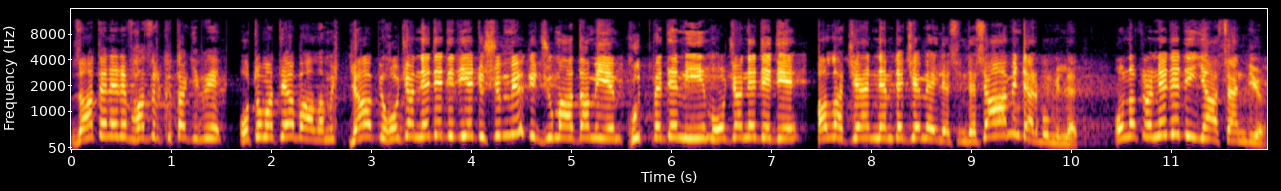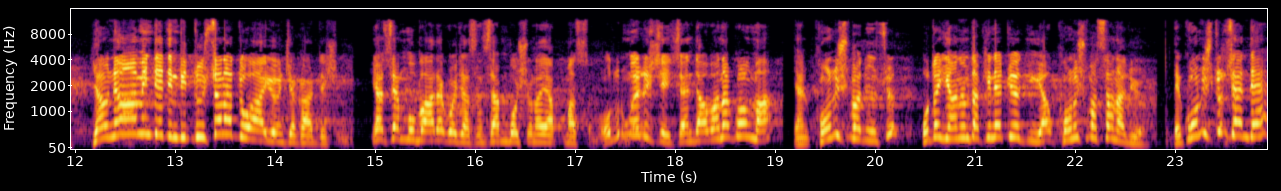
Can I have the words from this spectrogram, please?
Zaten herif hazır kıta gibi otomatiğe bağlamış. Ya bir hoca ne dedi diye düşünmüyor ki cumada mıyım, hutbede miyim, hoca ne dedi? Allah cehennemde cem eylesin dese amin der bu millet. Ondan sonra ne dedin ya sen diyor. Ya ne amin dedin bir duysana duayı önce kardeşim. Ya sen mübarek hocasın sen boşuna yapmazsın. Olur mu öyle şey? Sen de avanak olma. Yani konuşma diyorsun. O da yanındakine diyor ki ya konuşmasana diyor. E konuştun sen de.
